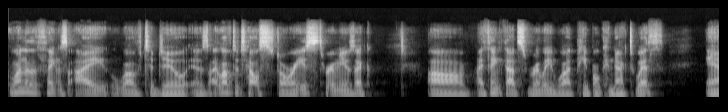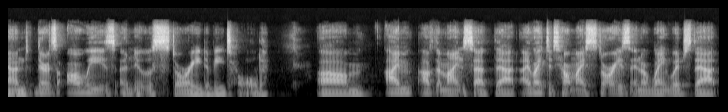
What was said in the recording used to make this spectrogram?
one of the things I love to do is I love to tell stories through music. Uh, I think that's really what people connect with. And there's always a new story to be told. Um, I'm of the mindset that I like to tell my stories in a language that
